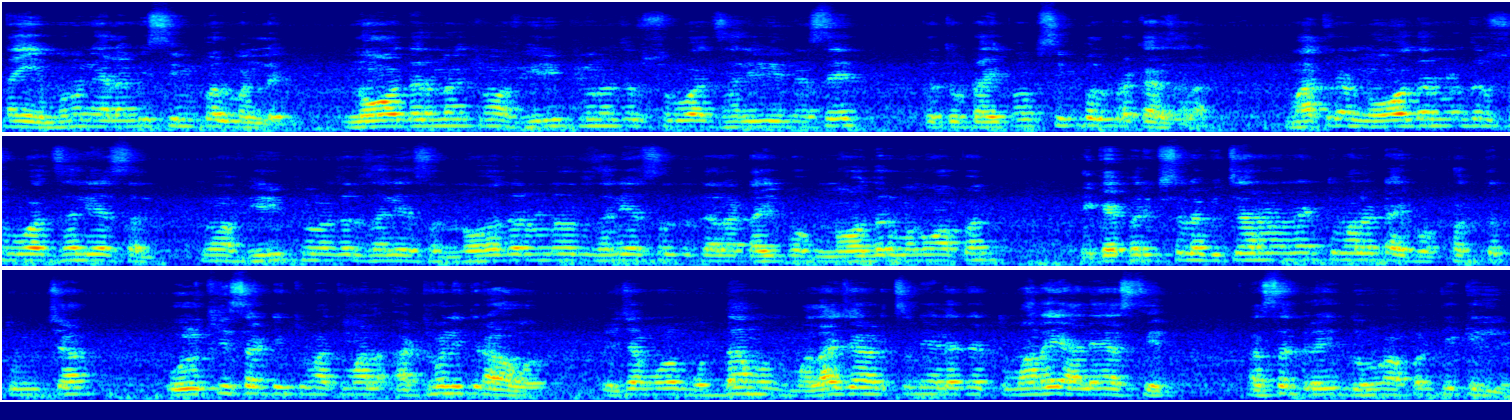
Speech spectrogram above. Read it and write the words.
नाही म्हणून याला मी सिंपल म्हणलंय. नो अदरनं किंवा व्हेरिफ्यूनं जर सुरुवात झालेली नसेल तर तो टाईप ऑफ सिंपल प्रकार झाला. मात्र नो अदरनं जर सुरुवात झाली असेल किंवा व्हेरिफ्यूनं जर झाली असेल नो अदरनं जर झाली असेल तर त्याला टाईप ऑफ नो अदर म्हणू आपण. हे काही परीक्षेला विचारणार नाही तुम्हाला टाईप ऑफ फक्त तुमच्या ओळखीसाठी किंवा तुम्हाला आठवणीत राहावं. त्याच्यामुळे मुद्दा मला ज्या अडचणी आल्या त्या तुम्हालाही आल्या असतील असं गृहीत धरून आपण ते केले.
